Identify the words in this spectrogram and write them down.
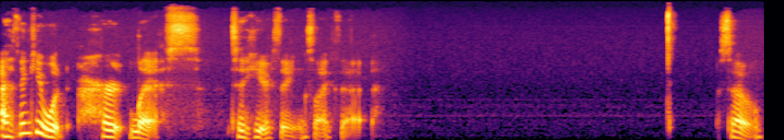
I think it would hurt less to hear things like that. So,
